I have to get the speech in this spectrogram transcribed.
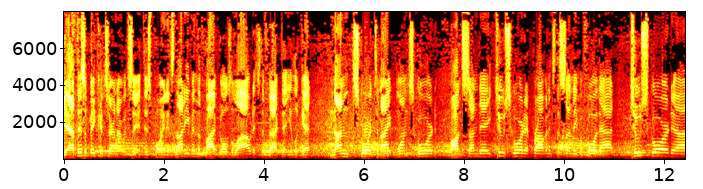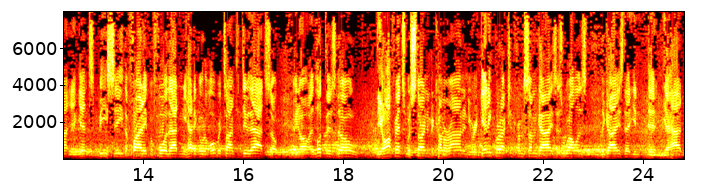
Yeah, if there's a big concern, I would say at this point, it's not even the five goals allowed. It's the fact that you look at None scored tonight. One scored on Sunday. Two scored at Providence the Sunday before that. Two scored uh, against BC the Friday before that, and you had to go to overtime to do that. So, you know, it looked as though the offense was starting to come around, and you were getting production from some guys as well as the guys that you that you had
